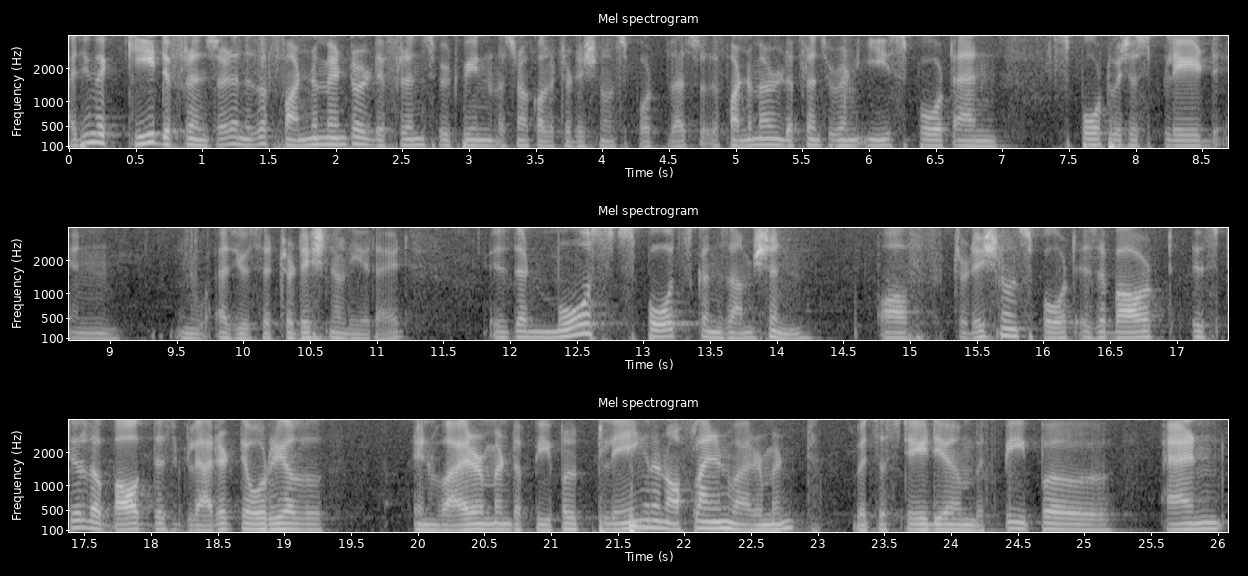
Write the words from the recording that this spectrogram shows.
I think the key difference, right, and there's a fundamental difference between, let's not call it traditional sport, that's the fundamental difference between e-sport and sport which is played in, in, as you said, traditionally, right, is that most sports consumption of traditional sport is about, is still about this gladiatorial environment of people playing in an offline environment with a stadium, with people, and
